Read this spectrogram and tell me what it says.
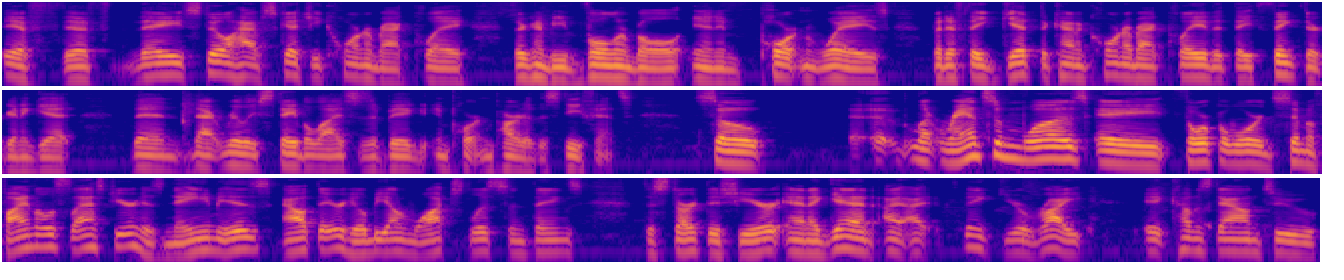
if if they still have sketchy cornerback play, they're going to be vulnerable in important ways. But if they get the kind of cornerback play that they think they're going to get, then that really stabilizes a big important part of this defense. So uh, Ransom was a Thorpe Award semifinalist last year. His name is out there. He'll be on watch lists and things to start this year. And again, I, I think you're right. It comes down to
